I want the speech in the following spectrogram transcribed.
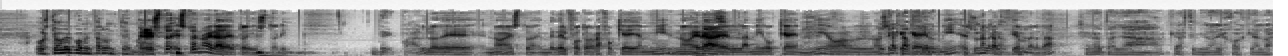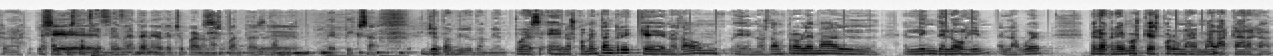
os tengo que comentar un tema. Pero esto, esto no era de Toy Story. ¿De cuál? Lo de, no, esto, en vez del fotógrafo que hay en mí, no era el amigo que hay en mí o el no Es sé qué que hay en canción, mí, es, una la canción, ¿verdad? Se nota ya que has tenido hijos que los, los Sí, has visto cien sí, veces. me he ¿no? tenido que chupar unas cuantas yo de, de Pixar. Yo también, yo también. Pues eh, nos comenta Enric que nos da un, eh, nos da un problema el, el link de login en la web, pero creemos que es por una mala carga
